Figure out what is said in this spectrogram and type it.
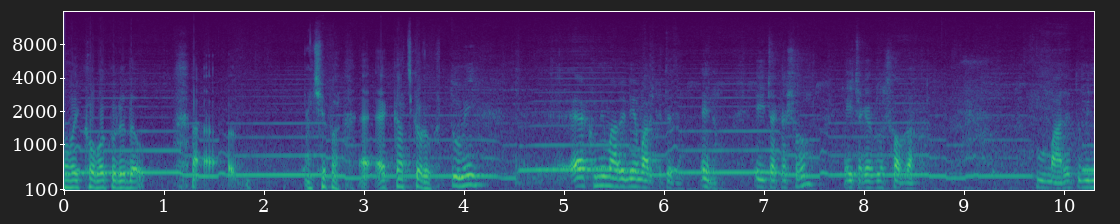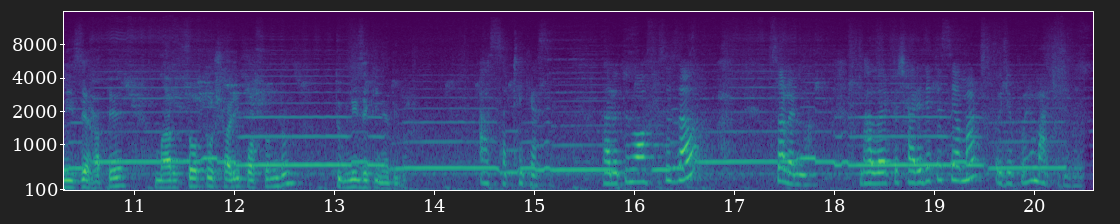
আমায় ক্ষমা করে দাও। শেফা, এক কাজ করো, তুমি এখনই মারে নিয়ে মার্কেটে যাও। এই নাও, এই টাকা সব এই টাকাগুলো সব রাখো। মারে তুমি নিজে হাতে, মার যত শাড়ি পছন্দ, তুমি নিজে কিনে দিবে। আচ্ছা ঠিক আছে। তাহলে তুমি অফিসে যাও। চলেন না ভালো একটা শাড়ি দিতেছি আমার ওইটা পরে মার্কেটে যাই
